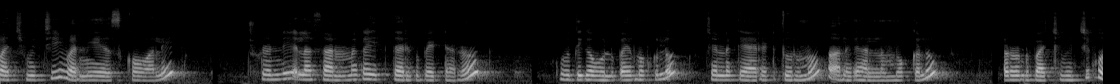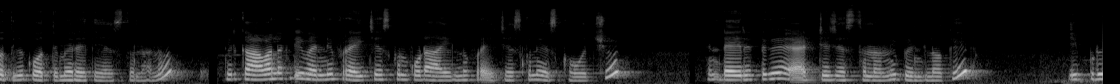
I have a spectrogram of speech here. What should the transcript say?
పచ్చిమిర్చి ఇవన్నీ వేసుకోవాలి. చూడండి ఇలా సన్నగా అయితే తరిగి పెట్టాను. కొద్దిగా ఉల్లిపాయ ముక్కలు చిన్న క్యారెట్ తురుము అలాగే అల్లం ముక్కలు రెండు పచ్చిమిర్చి కొద్దిగా కొత్తిమీర అయితే వేస్తున్నాను. మీరు కావాలంటే ఇవన్నీ ఫ్రై చేసుకుని కూడా ఆయిల్లో ఫ్రై చేసుకుని వేసుకోవచ్చు. నేను డైరెక్ట్గా యాడ్ చేసేస్తున్నాను ఈ పిండిలోకి. ఇప్పుడు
